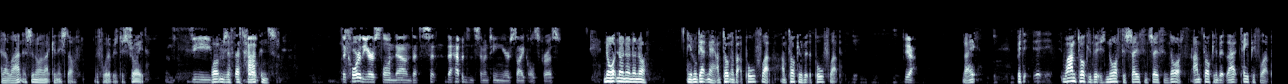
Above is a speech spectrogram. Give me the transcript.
and Atlantis and all that kind of stuff before it was destroyed. The What happens if this Well, happens? the core of the earth slowing down. That's that happens in 17 year cycles, Chris. No, no, no, no, no. You don't get me. I'm talking about a pole flip. I'm talking about the pole flip. Yeah. right? But it, it, what I'm talking about is north to south and south to north. I'm talking about that type of flip.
